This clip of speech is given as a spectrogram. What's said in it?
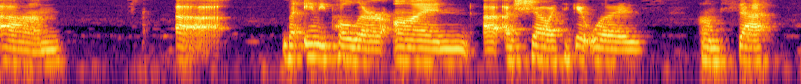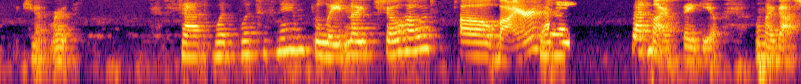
um, uh, Amy Poehler on a, a, show. I think it was um, Seth. I can't remember. Seth, what what's his name? The late night show host. Oh, Meyers. Seth, Seth Meyers, thank you. Oh my gosh.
